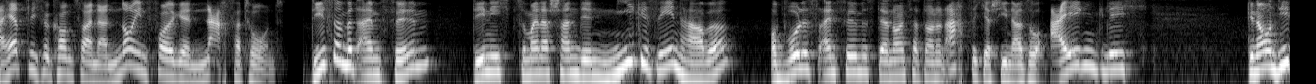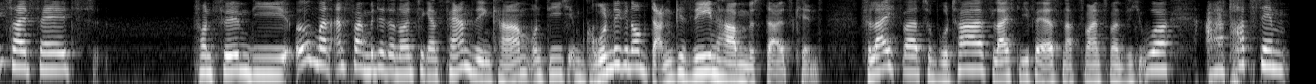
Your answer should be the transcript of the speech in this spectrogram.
herzlich willkommen zu einer neuen Folge Nachvertont. Diesmal mit einem Film, den ich zu meiner Schande nie gesehen habe, obwohl es ein Film ist, der 1989 erschien, also eigentlich genau in die Zeit fällt von Filmen, die irgendwann Anfang, Mitte der 90er ins Fernsehen kamen und die ich im Grunde genommen dann gesehen haben müsste als Kind. Vielleicht war er zu brutal, vielleicht lief er erst nach 22 Uhr, aber trotzdem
